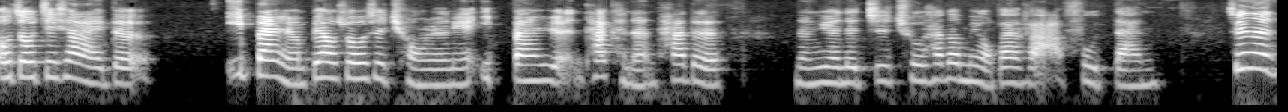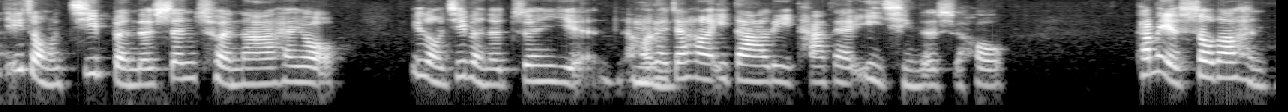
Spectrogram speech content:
欧洲接下来的一般人，不要说是穷人，连一般人，他可能他的能源的支出，他都没有办法负担。所以呢，一种基本的生存啊，还有一种基本的尊严，然后再加上意大利，他在疫情的时候，嗯、他们也受到很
